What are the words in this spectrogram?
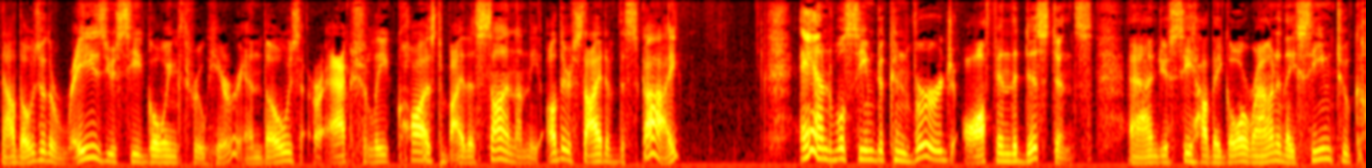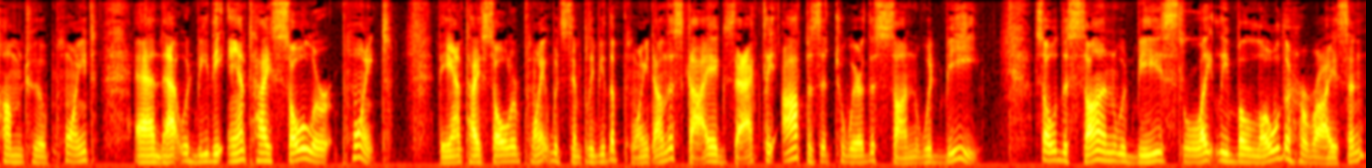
Now those are the rays you see going through here. And those are actually caused by the sun on the other side of the sky and will seem to converge off in the distance. And you see how they go around and they seem to come to a point and that would be the anti-solar point. The anti-solar point would simply be the point on the sky exactly opposite to where the sun would be. So the sun would be slightly below the horizon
